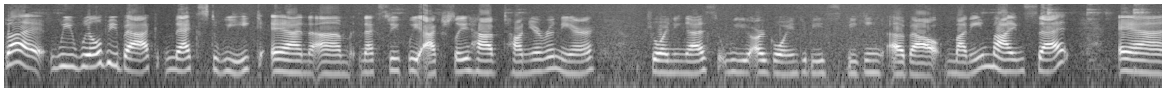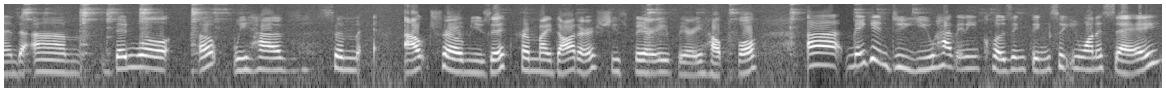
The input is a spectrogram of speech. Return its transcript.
But we will be back next week. And um, next week, we actually have Tanya Rainier joining us, we are going to be speaking about money mindset. And um, then we'll, oh, we have some outro music from my daughter. She's very, very helpful. Uh, Megan, do you have any closing things that you want to say?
